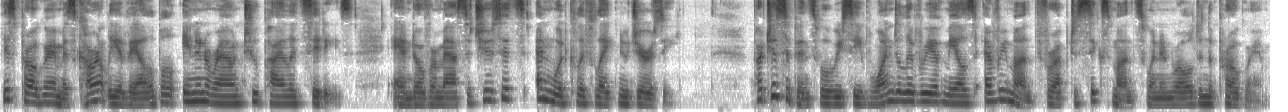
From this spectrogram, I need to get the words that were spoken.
This program is currently available in and around two pilot cities, Andover, Massachusetts, and Woodcliff Lake, New Jersey. Participants will receive one delivery of meals every month for up to six months when enrolled in the program.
